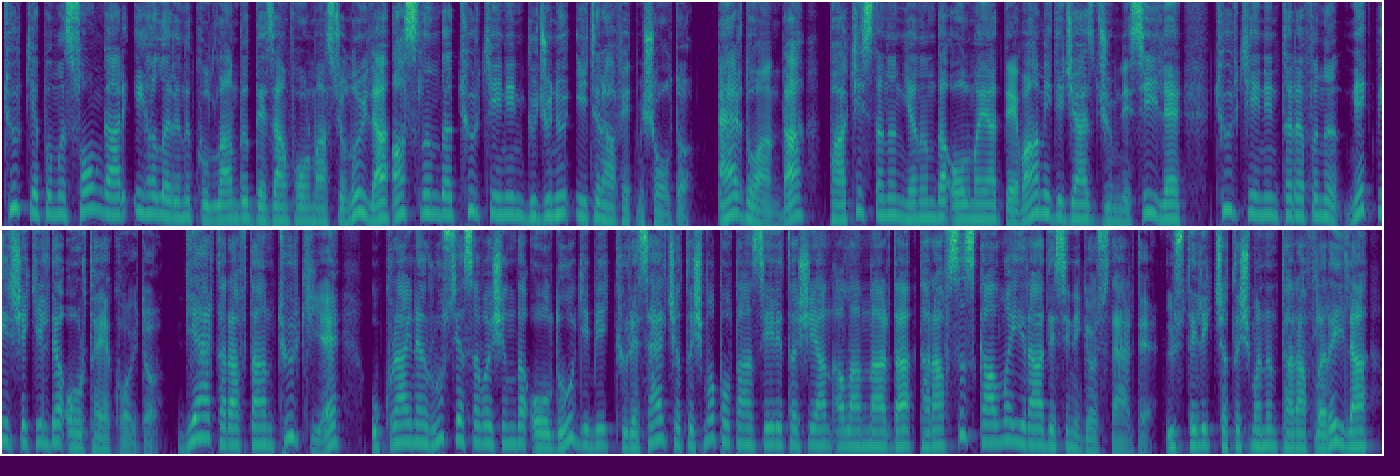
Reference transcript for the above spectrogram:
Türk yapımı Songar İHA'larını kullandığı dezenformasyonuyla aslında Türkiye'nin gücünü itiraf etmiş oldu. Erdoğan da Pakistan'ın yanında olmaya devam edeceğiz cümlesiyle Türkiye'nin tarafını net bir şekilde ortaya koydu. Diğer taraftan Türkiye, Ukrayna-Rusya savaşında olduğu gibi küresel çatışma potansiyeli taşıyan alanlarda tarafsız kalma iradesini gösterdi. Üstelik çatışmanın taraflarıyla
